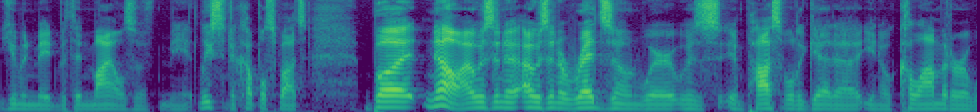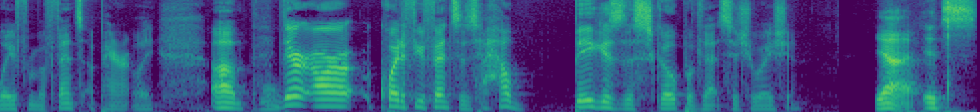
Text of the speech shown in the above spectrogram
human made within miles of me, at least in a couple spots. But no, I was in a I was in a red zone where it was impossible to get a you know kilometer away from a fence. Apparently, um, there are quite a few fences. How big is the scope of that situation? Yeah, it's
